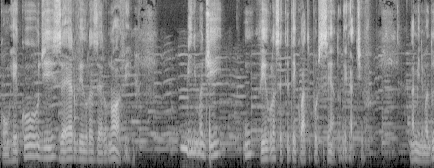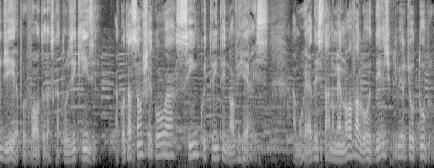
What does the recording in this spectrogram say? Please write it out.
com recuo de 0,09, mínima de 1,74% negativo. Na mínima do dia, por volta das 14h15, a cotação chegou a R$ 5,39. A moeda está no menor valor desde 1 de outubro,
